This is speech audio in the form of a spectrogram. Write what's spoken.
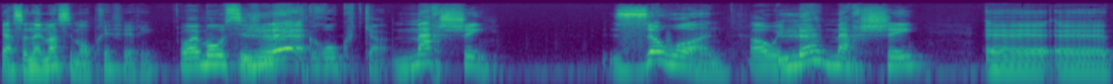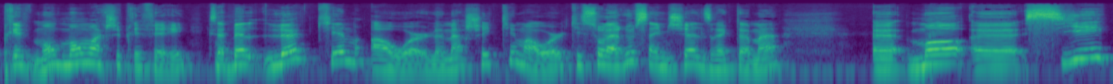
personnellement, c'est mon préféré. Ouais, moi aussi, j'ai Le- un gros coup de cœur. marché The One, Ah oui. le marché, euh, euh, mon, mon marché préféré, qui s'appelle le Kim Hour, le marché Kim Hour, qui est sur la rue Saint-Michel directement, euh, m'a euh, scié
